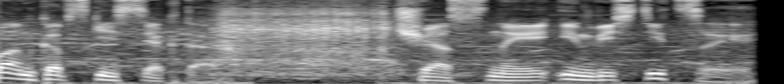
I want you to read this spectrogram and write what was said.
Банковский сектор. Частные инвестиции.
